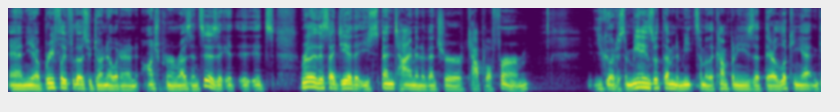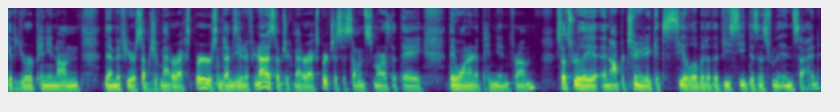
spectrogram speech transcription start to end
And you know, briefly for those who don't know what an entrepreneur in residence is, it, it, it's really this idea that you spend time in a venture capital firm you go to some meetings with them to meet some of the companies that they're looking at and give your opinion on them if you're a subject matter expert or sometimes even if you're not a subject matter expert just as someone smart that they they want an opinion from so it's really an opportunity to get to see a little bit of the vc business from the inside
